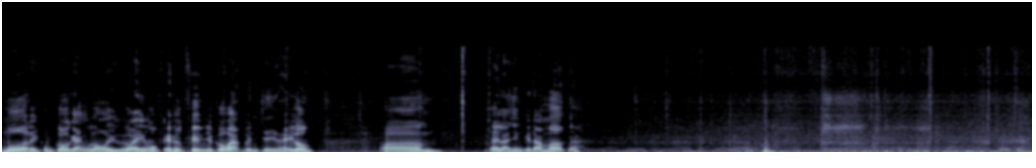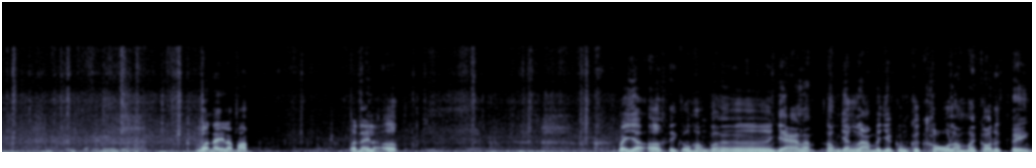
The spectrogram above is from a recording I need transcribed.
mưa thì cũng cố gắng lội quay một cái thước phim cho cô bác quý anh chị thấy luôn. Ờ, đây là những cái đám ớt nè. Bên đây là bắp bên đây là ớt bây giờ ớt thì cũng không có ờ, giá lắm. Nông dân làm bây giờ cũng cực khổ lắm mới có được tiền.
